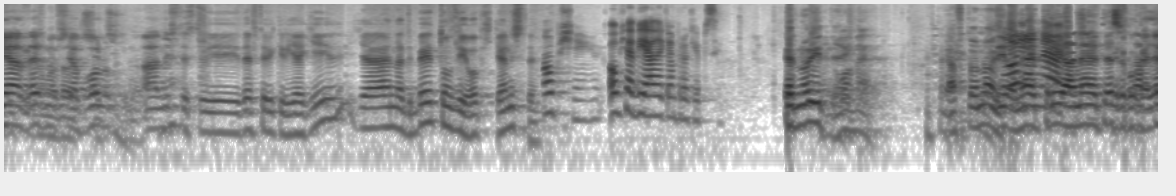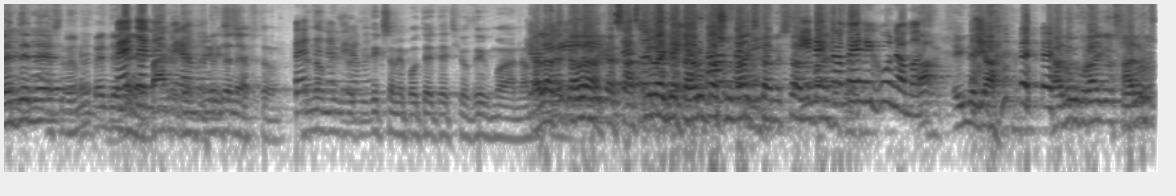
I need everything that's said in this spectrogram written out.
Μια δέσμευση από όλους, αν είστε στη δεύτερη Κυριακή, για ένα debate των δύο, όποιοι και αν είστε. Όποιοι, όποια διάδα και αν προκύψει. Εννοείται. Αυτονόητο. Ναι, ναι. τρία ναι, τέσσερα, ναι. πέντε ναι. ναι. Πέντε ναι. ναι αυτό. Δεν νομίζω ότι δείξαμε ποτέ τέτοιο δείγμα να Καλά, Καλή. καλά. Σας στείλα και τα ρούχα σου να τα μισά, Είναι καμένη γούνα μας. Είναι για... Καλό κουράγιο σε όλους.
